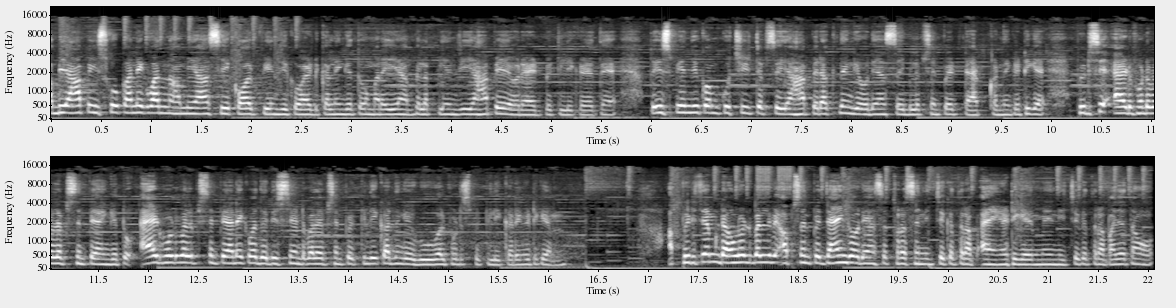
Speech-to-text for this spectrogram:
अब यहाँ पे इसको करने के बाद ना हम यहाँ से एक और पीएनजी को ऐड कर लेंगे तो हमारा यहाँ पहला पी एन जी यहाँ पे और ऐड पे क्लिक करते हैं। तो इस पीएनजी को हम कुछ स्टेप से यहाँ पे रख देंगे और यहाँ सही ऑप्शन पे टैप कर देंगे, ठीक है? फिर से ऐड फ़ोटो वाले ऑप्शन पे आएँगे तो ऐड फ़ोटो वाले ऑप्शन पे आने के बाद रिसेंट वाले ऑप्शन पे क्लिक कर देंगे गूगल फ़ोटोज़ पे क्लिक करेंगे, ठीक है? अब फिर से हम डाउनलोड वाले ऑप्शन पे जाएँगे और यहाँ से थोड़ा सा नीचे की तरफ़ आएँगे, ठीक है? मैं नीचे की तरफ़ आ जाता हूँ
